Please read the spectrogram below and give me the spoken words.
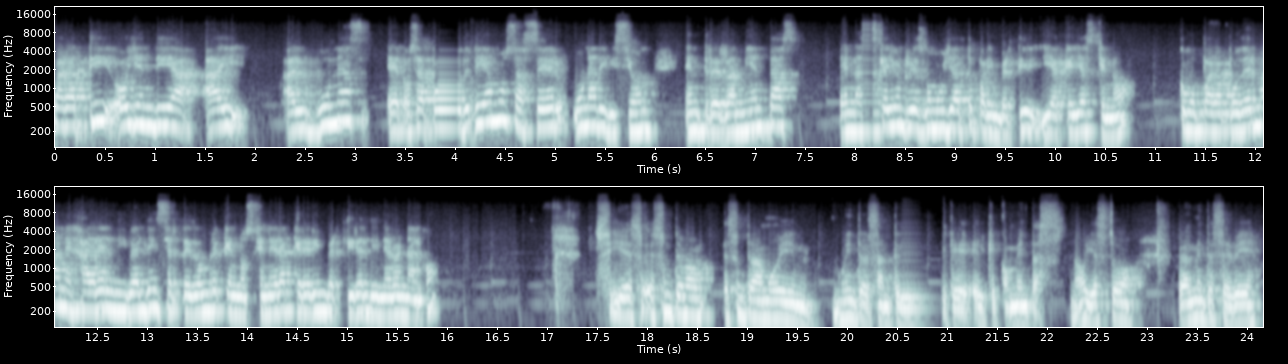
para ti hoy en día hay algunas, eh, o sea, podríamos hacer una división entre herramientas en las que hay un riesgo muy alto para invertir y aquellas que no, como para poder manejar el nivel de incertidumbre que nos genera querer invertir el dinero en algo? Sí, es, un tema, es un tema muy, muy interesante el que, comentas, ¿no? Y esto realmente se ve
